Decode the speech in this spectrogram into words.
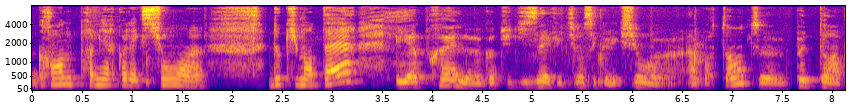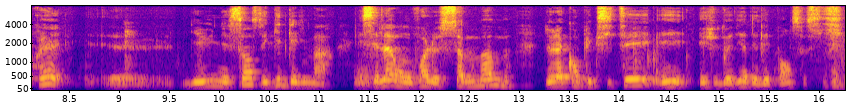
grandes premières collections documentaires. Et après, quand tu disais effectivement ces collections importantes, peu de temps après, il y a eu une naissance des guides Gallimard. Et c'est là où on voit le summum de la complexité et, je dois dire des dépenses aussi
